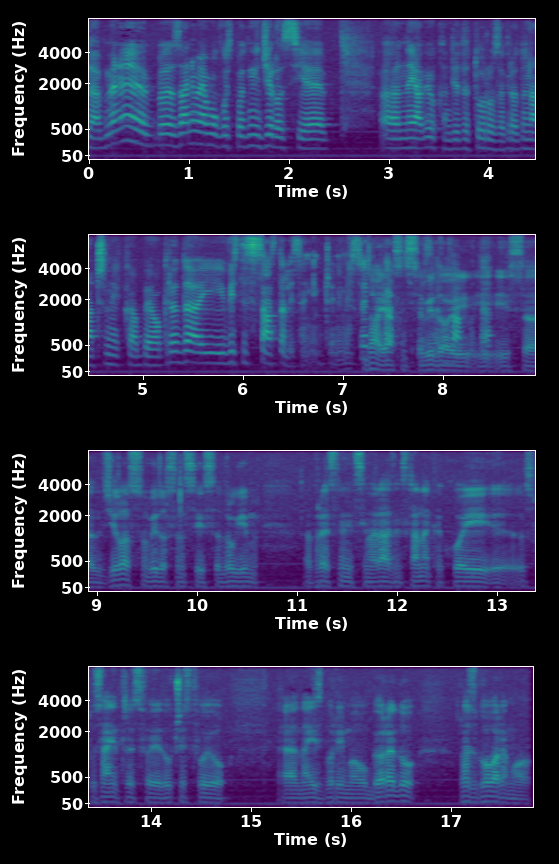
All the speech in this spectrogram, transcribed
Da, mene zanima, evo, gospodin Đilas je e, najavio kandidaturu za gradonačelnika Beograda i vi ste se sastali sa njim, čini mi se. Da, ja sam se vidio i sa Đilasom, vidio sam se i sa drugim predstavnicima raznih stranaka koji e, su zainteresovali da učestvuju e, na izborima u Beoradu. Razgovaramo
